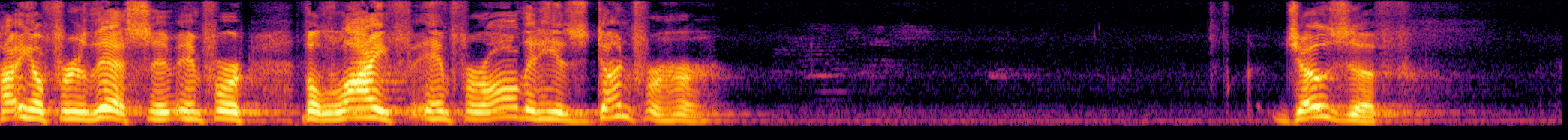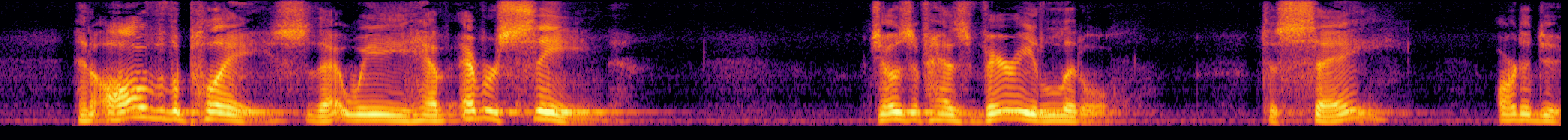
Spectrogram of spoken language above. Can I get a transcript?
uh, you know, for this and, and for the life and for all that He has done for her. Joseph and all of the plays that we have ever seen, Joseph has very little to say or to do.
